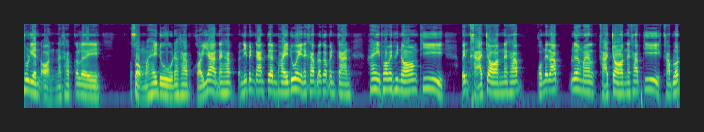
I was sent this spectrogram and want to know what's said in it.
ทุเรียนอ่อนนะครับ ก็เลยส่งมาให้ดูนะครับ ขออนุญาตนะครับ อันนี้เป็นการเตือนภัยด้วยนะครับ แล้วก็เป็นการให้พ่อแม่พี่น้องที่เป็นขาจรนะครับ ผมได้รับเรื่องมาขาจรนะครับที่ขับรถ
